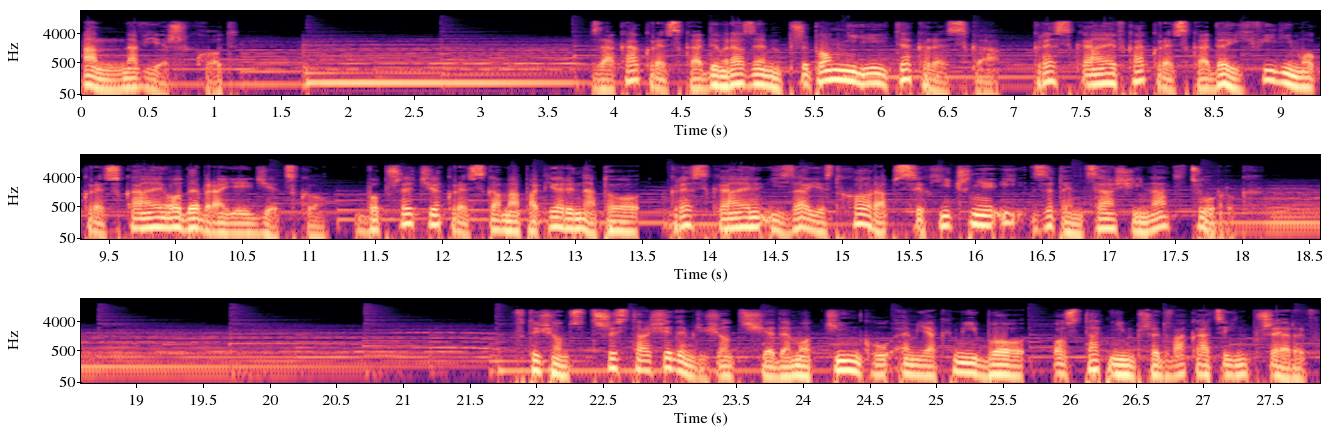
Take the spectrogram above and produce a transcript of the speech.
Anna Wierzchot. Zaka kreska tym razem przypomni jej tę kreska, kreska FK kreska D i chwili mo kreska E odebra jej dziecko, bo przecie kreska ma papiery na to, kreska E Iza jest chora psychicznie i zetęca si nad córk. W 1377 odcinku M jak mi bo, ostatnim przedwakacyjnym przerw,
